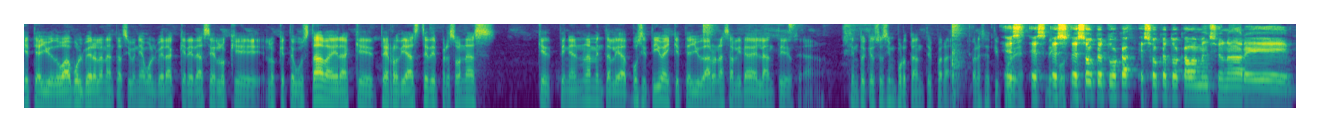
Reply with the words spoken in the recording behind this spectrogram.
que te ayudó a volver a la natación y a volver a querer hacer lo que, lo que te gustaba era que te rodeaste de personas que tenían una mentalidad positiva y que te ayudaron a salir adelante. O sea, siento que eso es importante para, para ese tipo de, es, cosas. Eso que tú, eso que tú acabas de mencionar eh,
